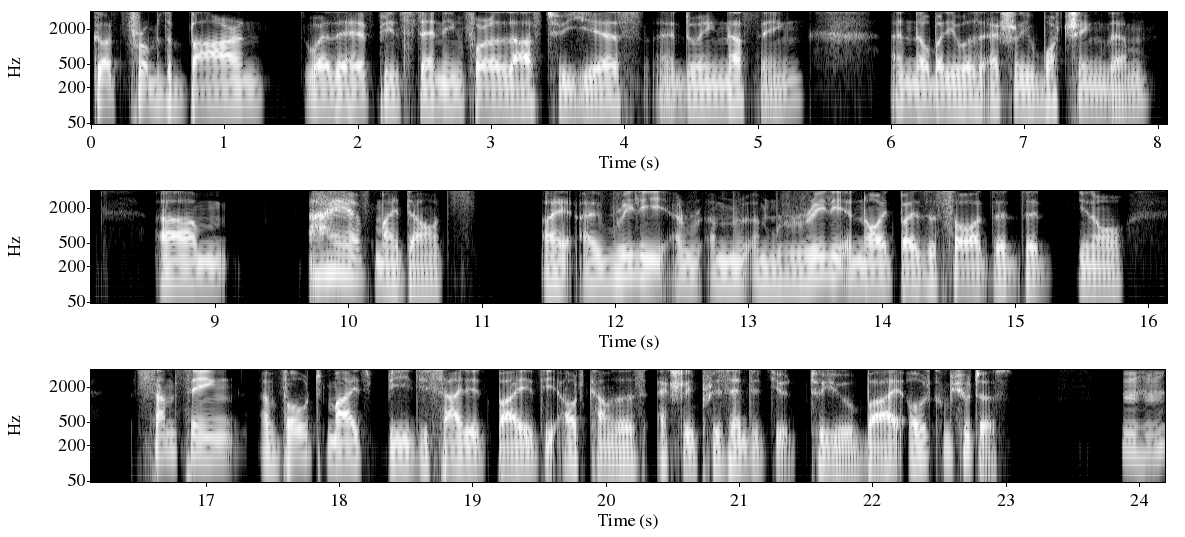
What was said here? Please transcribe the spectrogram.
got from the barn where they have been standing for the last two years and doing nothing, and nobody was actually watching them. Um, I have my doubts. I, I really, I'm, I'm really annoyed by the thought that, that, you know, something, a vote might be decided by the outcome that's actually presented you, to you by old computers. Mm-hmm.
